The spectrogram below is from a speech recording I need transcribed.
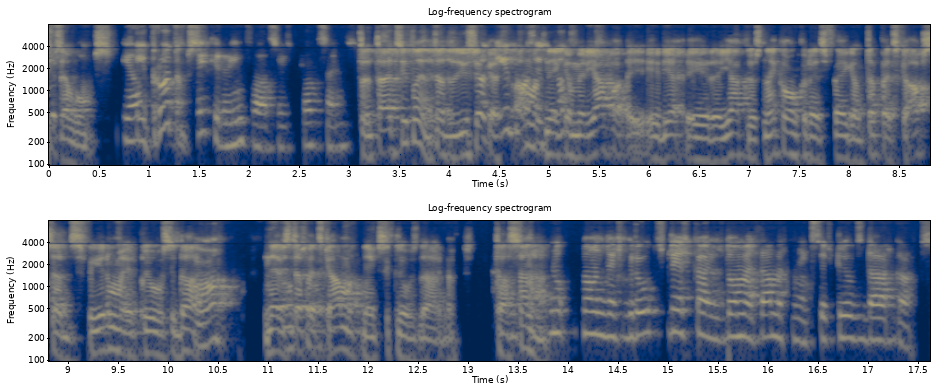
izdevums. Jā, protams. Cik ir inflācijas procents? Tā, tā ir cita lieta. Tad jūs ka amatniekam ir, jāpa, ir, jā, ir jākļūst nekonkurētspējīgam, tāpēc, ka apsardzes firma ir kļuvusi dārgāka. Nevis tāpēc, ka amatnieks ir kļuvis dārgāks. Tā sanāk. Nu, man ir grūti spriest, kā jūs domājat, amatnieks ir kļuvis dārgāks.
